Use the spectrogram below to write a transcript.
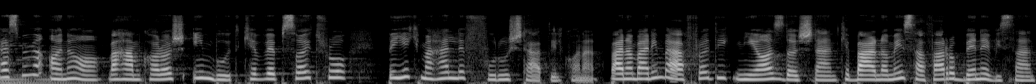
تصمیم آنا و همکاراش این بود که وبسایت رو به یک محل فروش تبدیل کنند. بنابراین به افرادی نیاز داشتند که برنامه سفر رو بنویسند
